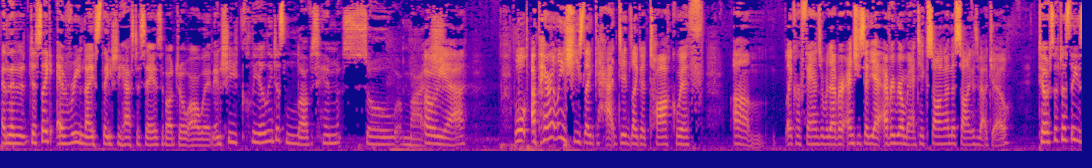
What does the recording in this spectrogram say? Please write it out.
And then just like every nice thing she has to say is about Joe Alwyn, and she clearly just loves him so much. Oh yeah. Well, apparently she's like had, did like a talk with um like her fans or whatever, and she said, yeah, every romantic song on the song is about Joe. Taylor Swift does these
